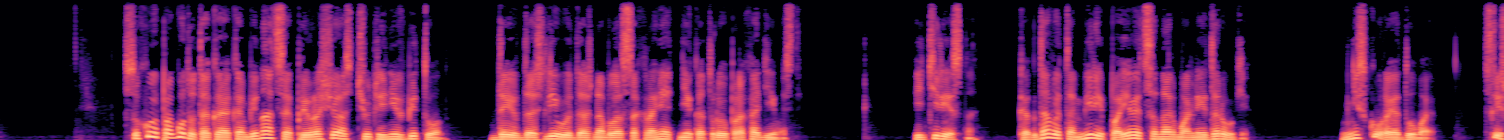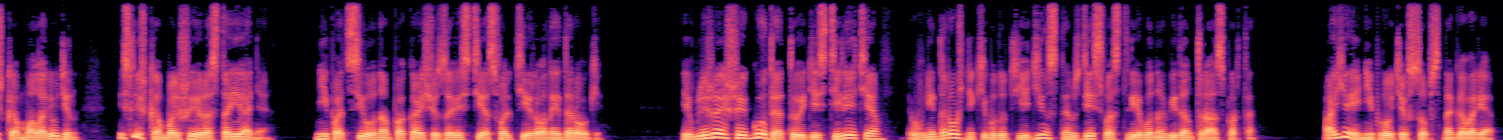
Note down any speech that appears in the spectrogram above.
В сухую погоду такая комбинация превращалась чуть ли не в бетон, да и в дождливую должна была сохранять некоторую проходимость. Интересно, когда в этом мире появятся нормальные дороги? Не скоро, я думаю. Слишком малолюден и слишком большие расстояния. Не под силу нам пока еще завести асфальтированные дороги. И в ближайшие годы, а то и десятилетия, внедорожники будут единственным здесь востребованным видом транспорта. А я и не против, собственно говоря.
